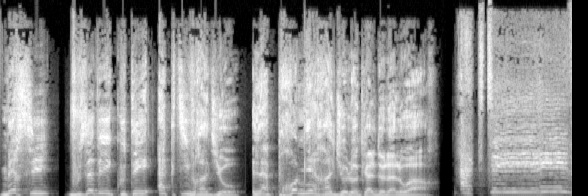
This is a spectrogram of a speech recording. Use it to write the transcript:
Merci, vous avez écouté Active Radio, la première radio locale de la Loire. Active.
